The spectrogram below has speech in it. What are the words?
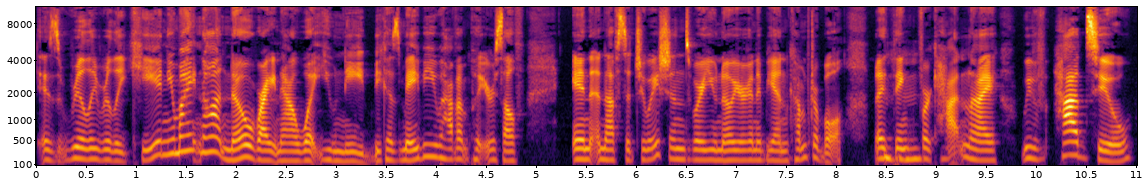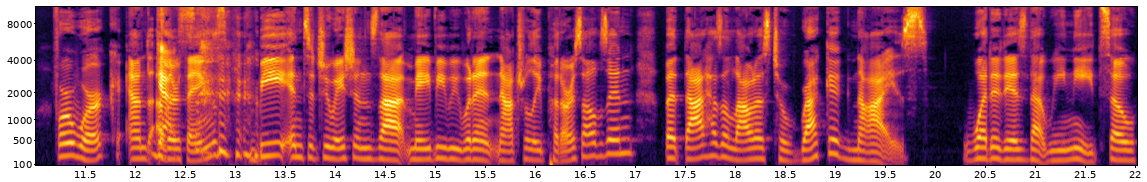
is really, really key. And you might not know right now what you need because maybe you haven't put yourself in enough situations where you know you're going to be uncomfortable. But I mm-hmm. think for Kat and I, we've had to for work and yes. other things be in situations that maybe we wouldn't naturally put ourselves in but that has allowed us to recognize what it is that we need so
